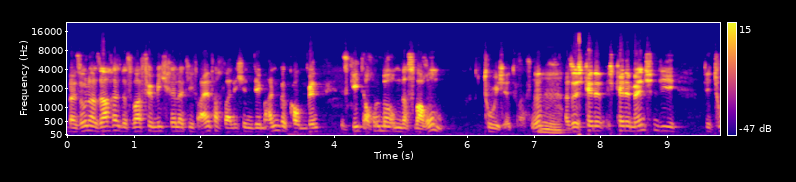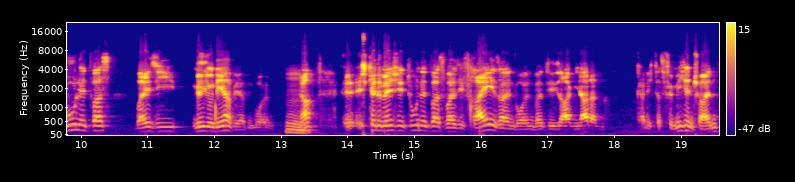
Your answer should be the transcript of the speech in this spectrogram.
bei so einer Sache, das war für mich relativ einfach, weil ich in dem angekommen bin. Es geht auch immer um das Warum tue ich etwas. Ne? Mhm. Also ich kenne, ich kenne Menschen, die, die tun etwas, weil sie Millionär werden wollen. Mhm. Ja? Äh, ich kenne Menschen, die tun etwas, weil sie frei sein wollen, weil sie sagen, ja, dann kann ich das für mich entscheiden.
